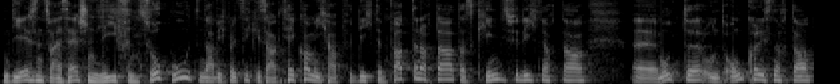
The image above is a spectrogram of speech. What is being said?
Und die ersten zwei Sessions liefen so gut. Und da habe ich plötzlich gesagt, hey komm, ich habe für dich den Vater noch da, das Kind ist für dich noch da, äh, Mutter und Onkel ist noch da.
